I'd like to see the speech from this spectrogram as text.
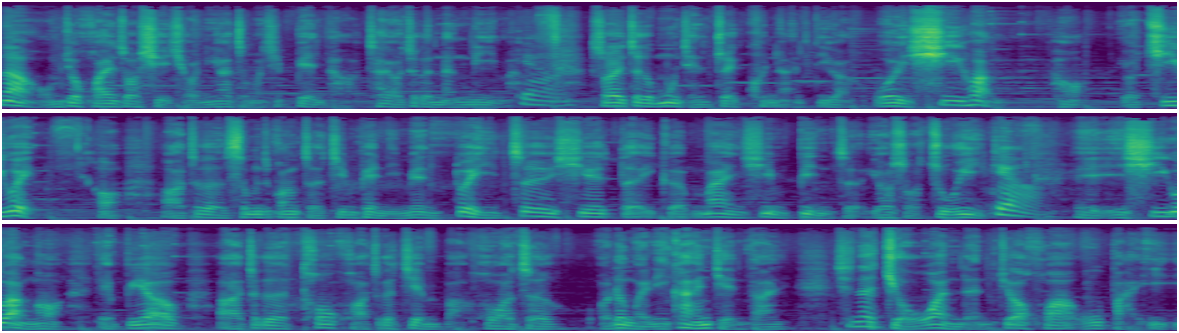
那我们就发现说，雪球你要怎么去变好，才有这个能力嘛？对。所以这个目前是最困难的地方。我也希望，哈，有机会，哈啊，这个生命之光者晶片里面，对于这些的一个慢性病者有所注意。对。也也希望哦，也不要啊，这个拖垮这个健保，或者。我认为，你看很简单，现在九万人就要花五百亿。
